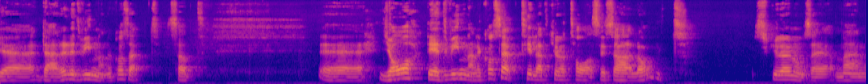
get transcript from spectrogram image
eh, där är det ett vinnande koncept. Så att eh, ja, det är ett vinnande koncept till att kunna ta sig så här långt. Skulle jag nog säga, men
